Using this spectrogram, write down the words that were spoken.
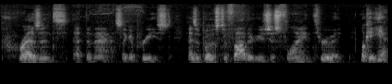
present at the mass, like a priest, as opposed to Father who's just flying through it. Okay, yeah,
